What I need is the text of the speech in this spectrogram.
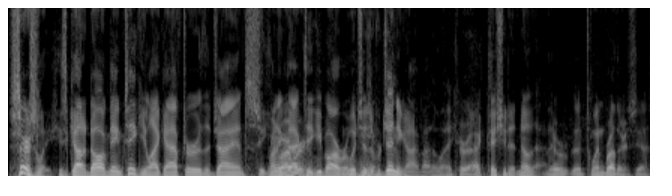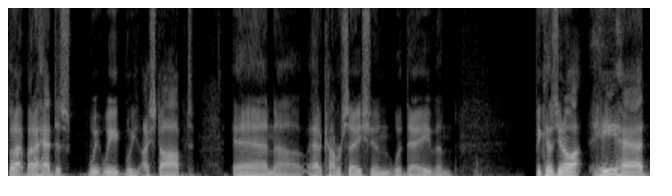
Seriously, he's got a dog named Tiki, like after the Giants Tiki running Barber. back Tiki Barber, which is a Mhm. Virginia guy, by the way, Correct. in case you didn't know that. They're, they're twin brothers. Yes. But I but I had this. We we, we I stopped and uh, had a conversation with Dave, and because you know he had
